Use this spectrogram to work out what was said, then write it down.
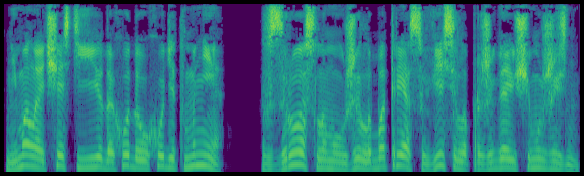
Немалая часть ее дохода уходит мне, взрослому уже лоботрясу, весело прожигающему жизнь.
